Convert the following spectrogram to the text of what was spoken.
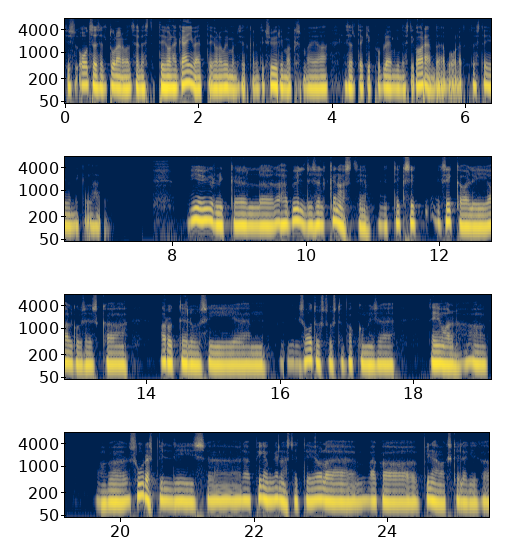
siis otseselt tulenevalt sellest, et ei ole käivet, ei ole võimelised ka näiteks üüri maksma ja, ja sealt tekib probleem kindlasti ka arendaja poole, et kuidas teie üürnikel läheb? meie üürnikel läheb üldiselt kenasti, et eks, eks ikka oli alguses ka arutelusi ähm, üürisoodustuste pakkumise teemal, aga suures pildis äh, läheb pigem kenasti, et ei ole väga pinevaks kellegiga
